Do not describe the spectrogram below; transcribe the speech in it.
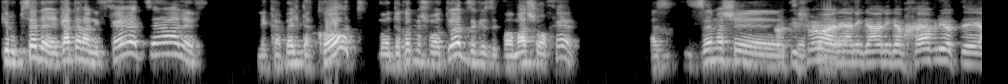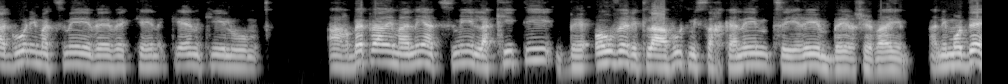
כאילו בסדר, הגעת לנבחרת, זה א', לקבל דקות, ועוד דקות משמעותיות, זה, זה כבר משהו אחר. אז זה מה ש... תשמעו, אני, אני, גם, אני גם חייב להיות אה, הגון עם עצמי, וכן, כן, כאילו, הרבה פעמים אני עצמי לקיתי באובר התלהבות משחקנים צעירים באר שבעים. אני מודה.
